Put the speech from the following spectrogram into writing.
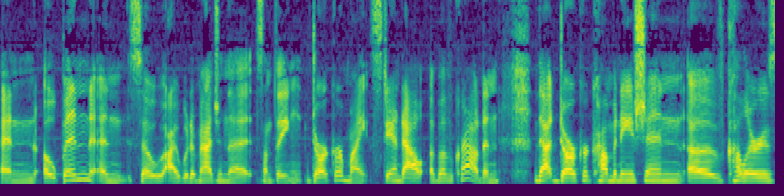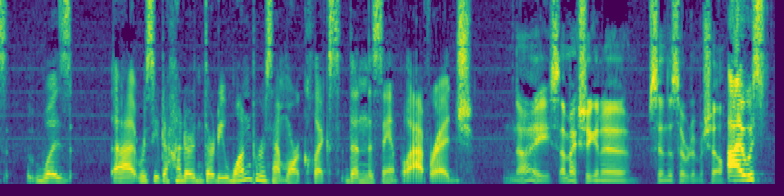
and open, and so I would imagine that something darker might stand out above a crowd, and that darker combination of colors was. Uh, received 131% more clicks than the sample average. Nice. I'm actually going to send this over to Michelle. I was.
